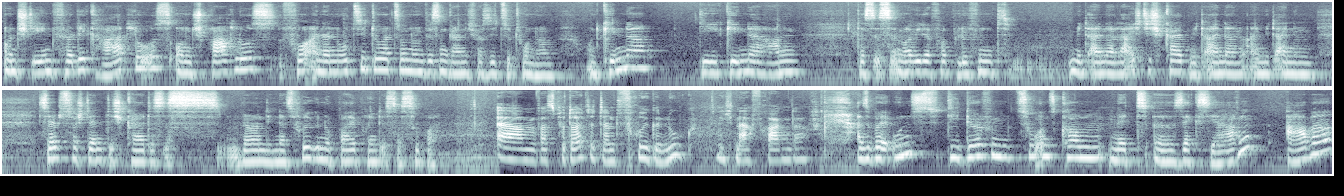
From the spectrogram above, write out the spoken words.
und stehen völlig ratlos und sprachlos vor einer Notsituation und wissen gar nicht, was sie zu tun haben. Und Kinder, die gehen daran, das ist immer wieder verblüffend, mit einer Leichtigkeit, mit, einer, mit einem Selbstverständlichkeit. Das ist, wenn man denen das früh genug beibringt, ist das super. Ähm, was bedeutet denn früh genug, wenn ich nachfragen darf? Also bei uns, die dürfen zu uns kommen mit äh, sechs Jahren. Aber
